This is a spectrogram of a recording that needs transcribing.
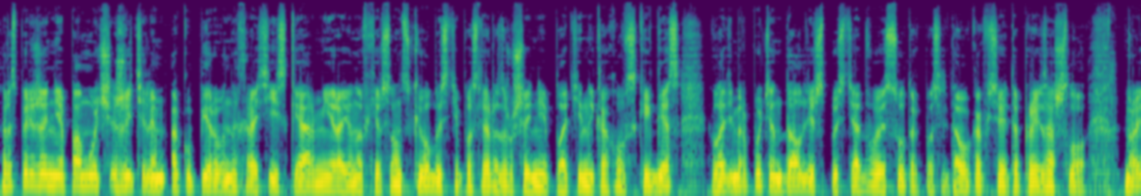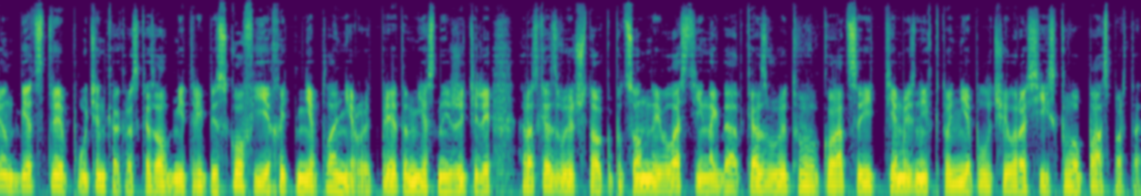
Распоряжение помочь жителям оккупированных российской армией районов Херсонской области после разрушения плотины Каховской ГЭС Владимир Путин дал лишь спустя двое суток после того, как все это произошло. В район бедствия Путин, как рассказал Дмитрий Песков, ехать не планирует. При этом местные жители рассказывают, что оккупационные власти иногда отказывают в эвакуации тем из них, кто не получил российского паспорта.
